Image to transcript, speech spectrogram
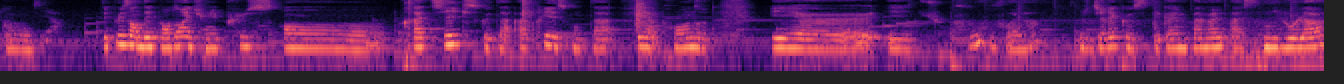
comment dire, t'es plus indépendant et tu mets plus en pratique ce que t'as appris et ce qu'on t'a fait apprendre. Et, euh, et du coup, voilà, je dirais que c'était quand même pas mal à ce niveau-là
